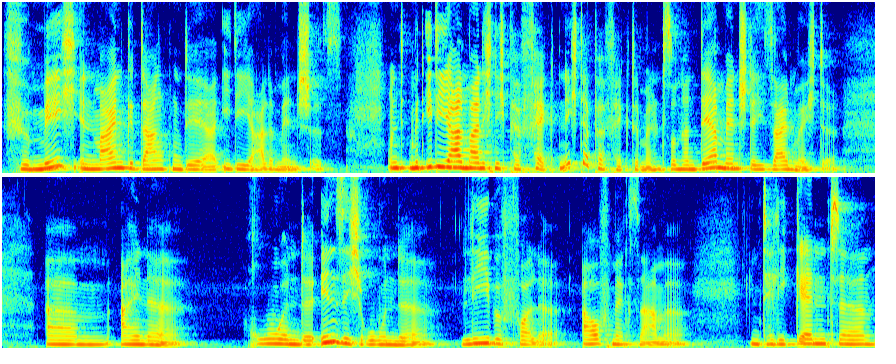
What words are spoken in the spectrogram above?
für mich in meinen Gedanken der ideale Mensch ist. Und mit ideal meine ich nicht perfekt, nicht der perfekte Mensch, sondern der Mensch, der ich sein möchte. Ähm, eine ruhende, in sich ruhende, liebevolle, aufmerksame, intelligente,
